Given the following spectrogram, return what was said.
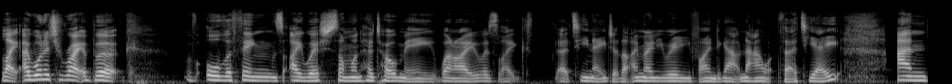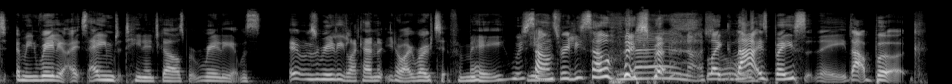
like, I wanted to write a book of all the things I wish someone had told me when I was like a teenager that I'm only really finding out now at 38. And I mean, really, it's aimed at teenage girls, but really, it was. It was really like, and you know, I wrote it for me, which Yeah. sounds really selfish, No, but like all. that is basically that book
